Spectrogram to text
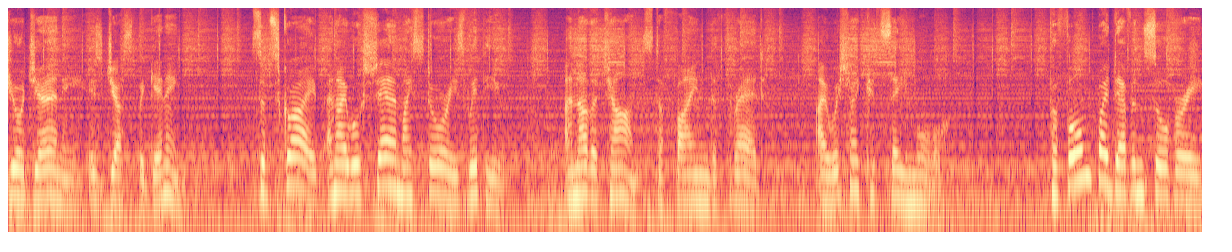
your journey is just beginning. Subscribe, and I will share my stories with you. Another chance to find the thread. I wish I could say more. Performed by Devon Sorvari,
